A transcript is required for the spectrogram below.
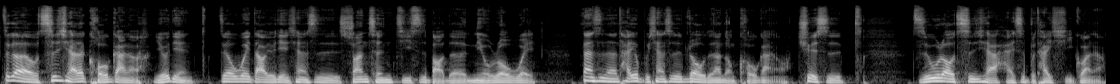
这个我吃起来的口感啊，有点这个味道，有点像是双层吉士堡的牛肉味。但是呢，它又不像是肉的那种口感哦，确实，植物肉吃起来还是不太习惯啊。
